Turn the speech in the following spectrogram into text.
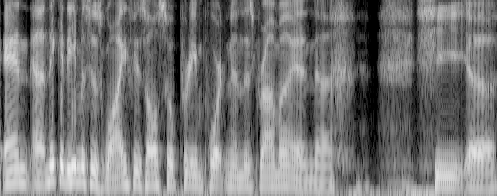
And uh, Nicodemus's wife is also pretty important in this drama, and uh, she uh,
